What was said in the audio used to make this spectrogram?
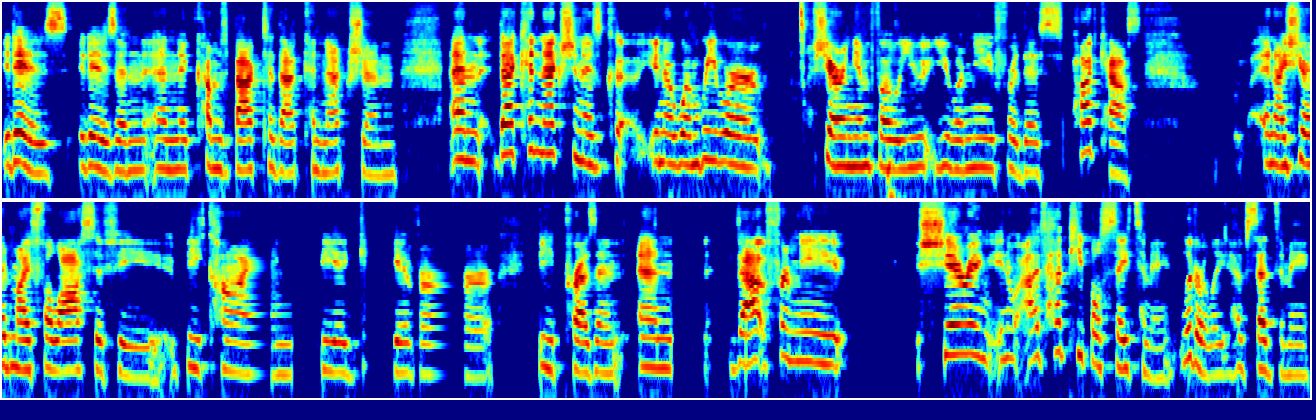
It is. It is and and it comes back to that connection. And that connection is you know when we were sharing info you you and me for this podcast and I shared my philosophy, be kind, be a giver, be present. And that for me sharing, you know, I've had people say to me, literally have said to me,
